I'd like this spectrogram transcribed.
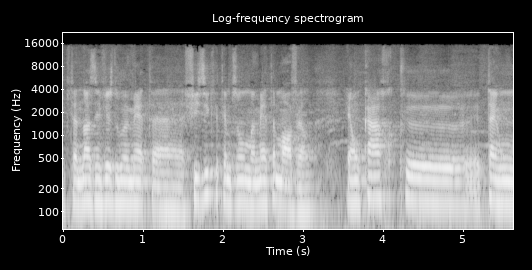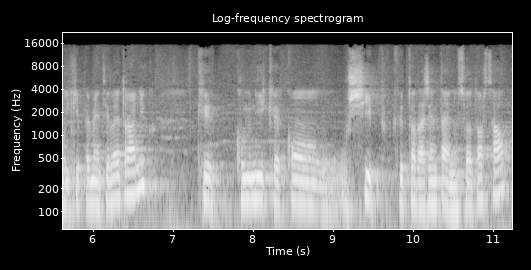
E, portanto, nós, em vez de uma meta física, temos uma meta móvel. É um carro que tem um equipamento eletrónico que comunica com o chip que toda a gente tem no seu dorsal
